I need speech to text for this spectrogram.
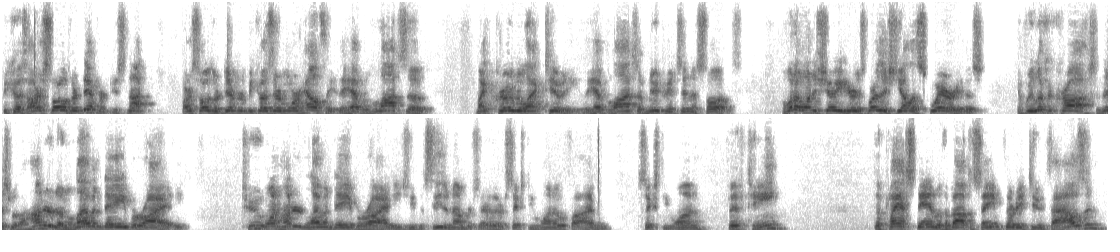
Because our soils are different. It's not, our soils are different because they're more healthy. They have lots of microbial activity. They have lots of nutrients in the soils. What I want to show you here is where this yellow square is. If we look across, and this was a 111 day variety, two 111 day varieties. You can see the numbers there. They're 6105 and 6115. The plants stand with about the same 32,000,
